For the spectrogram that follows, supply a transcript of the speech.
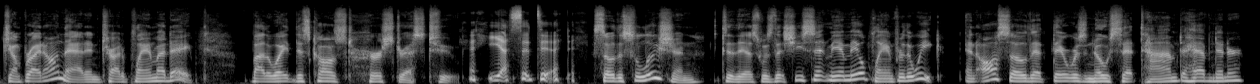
jump right on that and try to plan my day. By the way, this caused her stress too. yes, it did. So the solution to this was that she sent me a meal plan for the week and also that there was no set time to have dinner.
